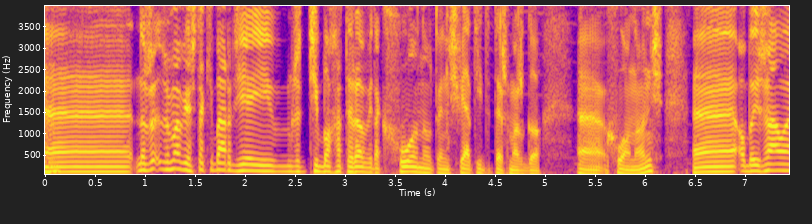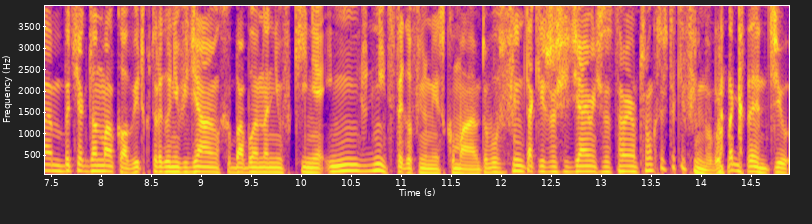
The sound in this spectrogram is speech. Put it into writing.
E, no, że, że ma, wiesz, taki bardziej, że ci bohaterowie tak chłoną ten świat i ty też masz go e, chłonąć. E, obejrzałem Być jak John Malkowicz, którego nie widziałem, chyba byłem na nim w kinie i nic z tego filmu nie skumałem. To był film taki, że siedziałem i się zastanawiałem, czemu ktoś taki film w ogóle nakręcił.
